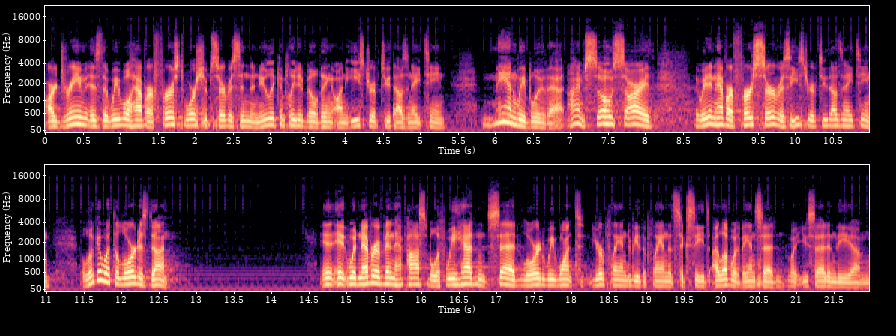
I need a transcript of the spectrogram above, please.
our dream is that we will have our first worship service in the newly completed building on Easter of 2018. Man, we blew that. I am so sorry that we didn't have our first service Easter of 2018. Look at what the Lord has done. It, it would never have been possible if we hadn't said, Lord, we want your plan to be the plan that succeeds. I love what Van said, what you said in the, um,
